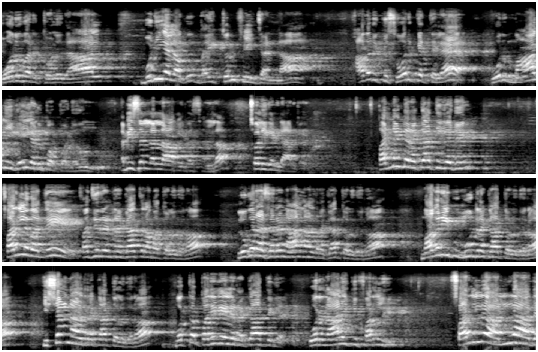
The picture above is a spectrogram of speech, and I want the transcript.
ஒருவர் தொழுதால் புனியலகு பைத்துன் ஃபில் ஜன்னா. அவருக்கு சுவர்க்கத்தில் ஒரு மாளிகை எழுப்பப்படும். அபிசல்லாஹி வசல்லாம் சொல்லுகின்றார்கள் பன்னெண்டு ரக்காத்து எது? ஃபர்ல வந்து ஃபஜ்ர் ரெண்டு ரக்காத்து நம்ம தொழுகிறோம். லுகரசரை நாலு நாலு ரக்காத் தொழுகிறோம். மகரீப் மூன்று ரக்காத் தொழுகிறோம். இஷா நாலு ரக்காத் தொழுகிறோம். மொத்தம் பதினேழு ரக்காத்துகள். ஒரு நாளைக்கு ஃபர்லு. ஃபர்லு அல்லாத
